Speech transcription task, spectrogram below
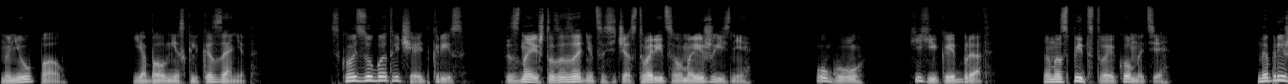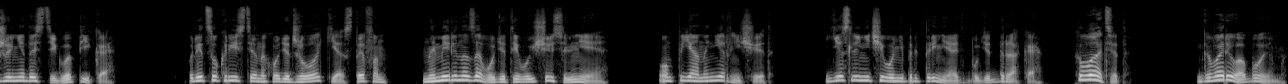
но не упал. Я был несколько занят. Сквозь зубы отвечает Крис. «Ты знаешь, что за задница сейчас творится в моей жизни?» «Угу», — хихикает брат. «Она спит в твоей комнате». Напряжение достигло пика. По лицу Кристиана ходят желаки, а Стефан намеренно заводит его еще сильнее. Он пьяно нервничает. Если ничего не предпринять, будет драка. «Хватит!» Говорю обоим,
